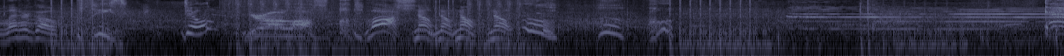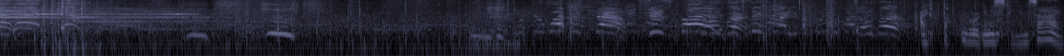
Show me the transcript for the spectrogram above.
let her go. Please. Don't. You're all lost. Lost. No, no, no, no. I thought we were gonna stay inside.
